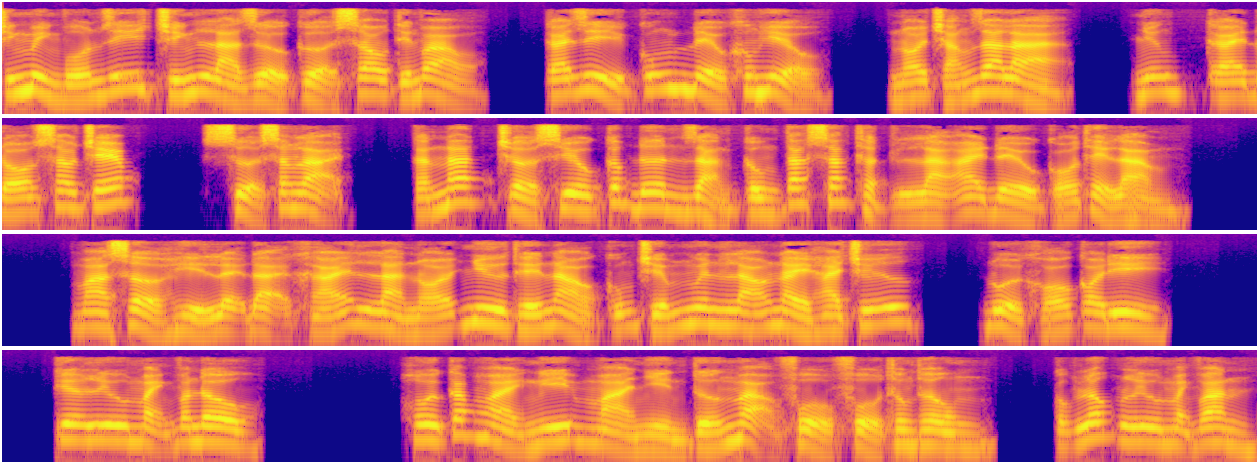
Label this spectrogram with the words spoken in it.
Chính mình vốn dĩ chính là rửa cửa sau tiến vào, cái gì cũng đều không hiểu, nói trắng ra là, những cái đó sao chép, sửa sang lại, cắn nát chờ siêu cấp đơn giản công tác xác thật là ai đều có thể làm. Mà sở hỉ lệ đại khái là nói như thế nào cũng chiếm nguyên lão này hai chữ, đuổi khó coi đi. kia lưu mạnh văn đâu? Hôi cắp hoài nghi mà nhìn tướng mạo phổ phổ thông thông, cục lốc lưu mạnh văn.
